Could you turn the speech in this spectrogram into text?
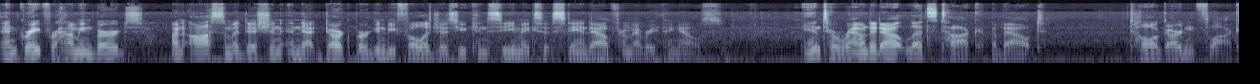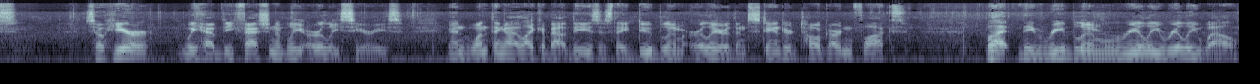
and great for hummingbirds. An awesome addition and that dark burgundy foliage as you can see makes it stand out from everything else. And to round it out, let's talk about tall garden phlox. So here we have the fashionably early series and one thing I like about these is they do bloom earlier than standard tall garden phlox, but they rebloom really, really well,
